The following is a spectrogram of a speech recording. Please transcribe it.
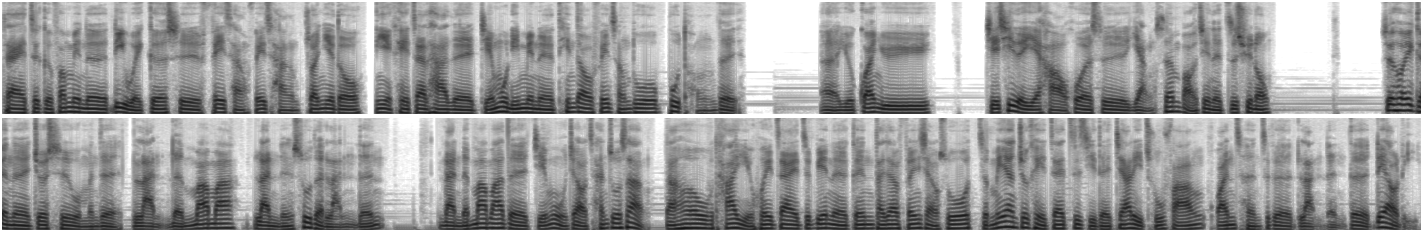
在这个方面呢，立伟哥是非常非常专业的哦。你也可以在他的节目里面呢，听到非常多不同的呃有关于节气的也好，或者是养生保健的资讯哦。最后一个呢，就是我们的懒人妈妈，懒人树的懒人，懒人妈妈的节目叫餐桌上，然后她也会在这边呢跟大家分享说，怎么样就可以在自己的家里厨房完成这个懒人的料理。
